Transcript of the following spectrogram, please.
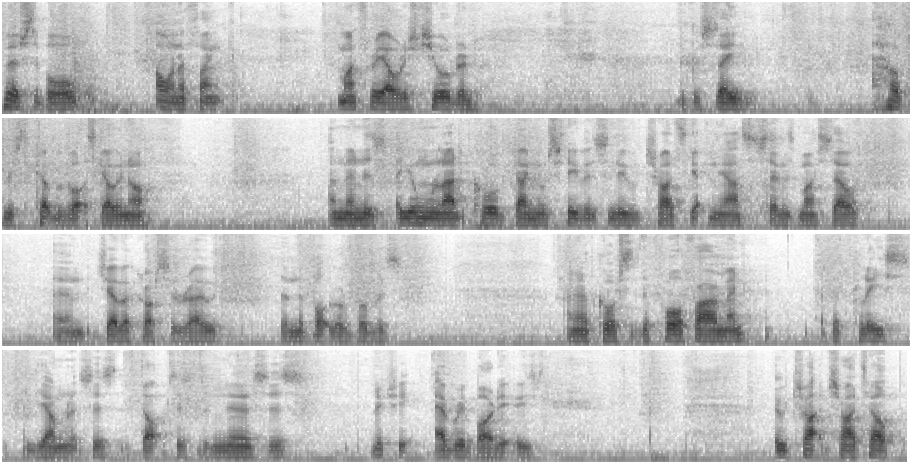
First of all, I want to thank my three oldest children because they helping us to cope with what's going on. And then there's a young lad called Daniel Stevenson who tried to get in the house the same as myself, um, Joe across the road, and the Butler brothers. And of course, there's the poor firemen, the police, the ambulances, the doctors, the nurses, literally everybody who's who tried, tried to help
